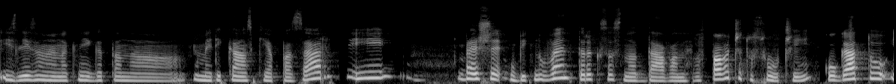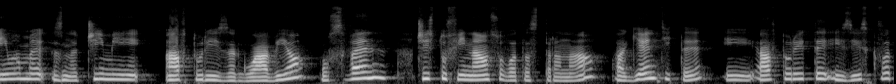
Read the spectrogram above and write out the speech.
излизане на книгата на американския пазар и беше обикновен търг с надаване. В повечето случаи, когато имаме значими автори и заглавия, освен чисто финансовата страна, агентите и авторите изискват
